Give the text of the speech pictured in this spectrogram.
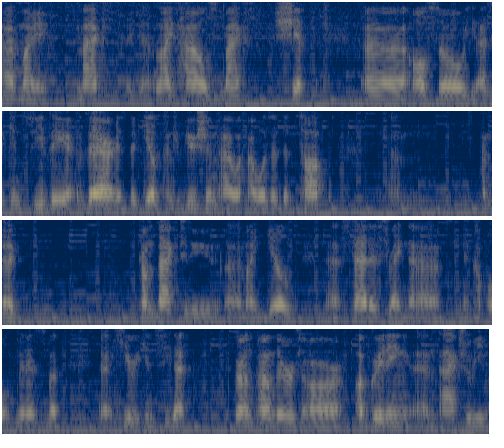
I have my max lighthouse, max ship. Uh, also, as you can see there, there is the guild contribution. I, I was at the top. Um, I'm gonna come back to the, uh, my guild uh, status right now uh, in a couple of minutes, but uh, here you can see that the ground pounders are upgrading, and actually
